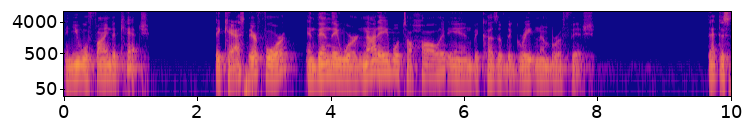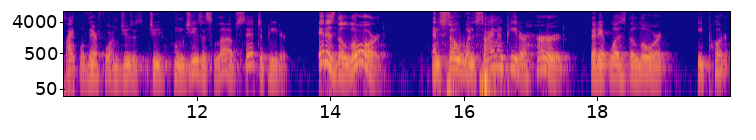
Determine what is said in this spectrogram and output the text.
and you will find a catch. They cast, therefore, and then they were not able to haul it in because of the great number of fish. That disciple, therefore, whom Jesus, whom Jesus loved, said to Peter, It is the Lord. And so when Simon Peter heard that it was the Lord, he put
